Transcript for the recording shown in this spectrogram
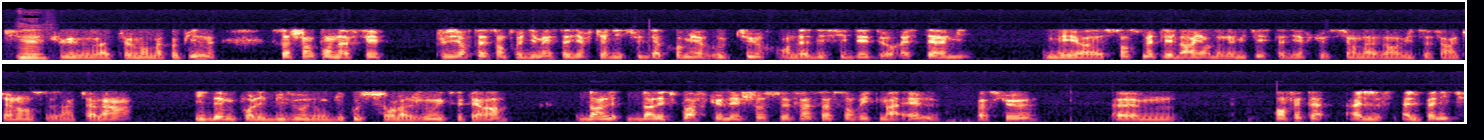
qui Hmm. plus actuellement ma copine, sachant qu'on a fait plusieurs tests entre guillemets, c'est-à-dire qu'à l'issue de la première rupture, on a décidé de rester amis, mais euh, sans se mettre les barrières de l'amitié, c'est-à-dire que si on avait envie de se faire un câlin, on se faisait un câlin, idem pour les bisous, donc du coup sur la joue, etc. Dans l'espoir que les choses se fassent à son rythme à elle, parce que euh, en fait, elle, panique.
